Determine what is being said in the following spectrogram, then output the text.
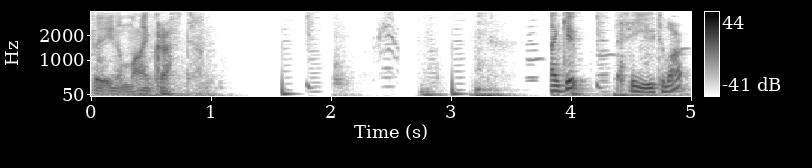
On Minecraft. Thank you. See you tomorrow.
